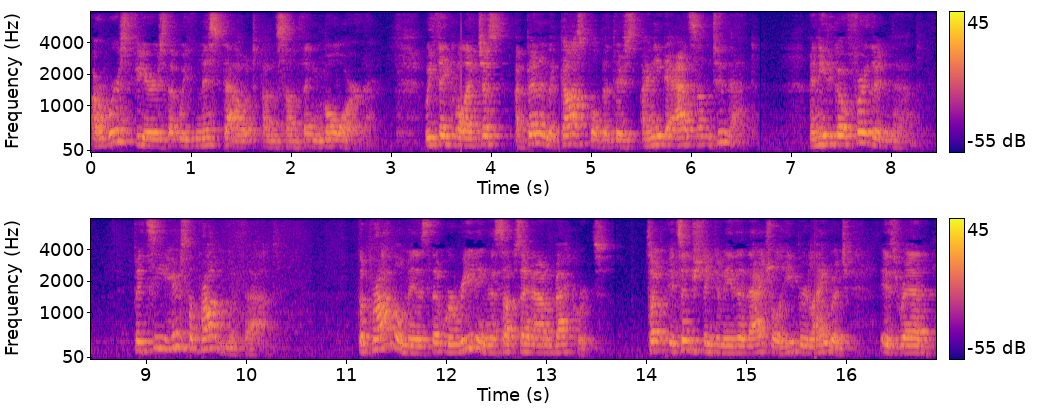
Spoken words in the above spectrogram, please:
Our worst fears that we've missed out on something more. We think, well, I've just, I've been in the gospel, but there's, I need to add something to that. I need to go further than that. But see, here's the problem with that. The problem is that we're reading this upside down and backwards. So it's interesting to me that the actual Hebrew language is read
